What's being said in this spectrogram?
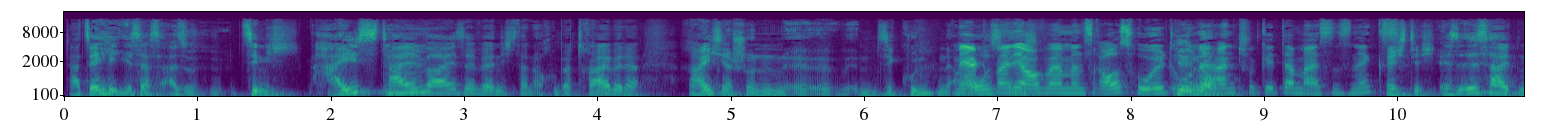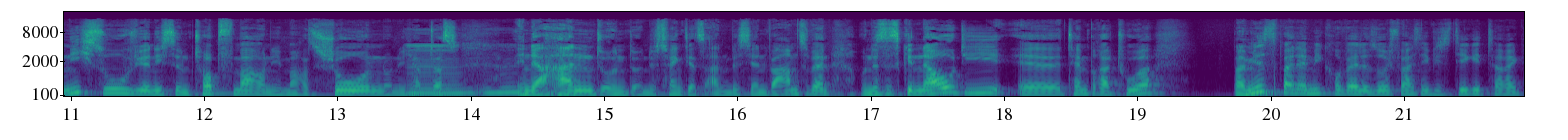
tatsächlich ist das also ziemlich heiß Mhm. teilweise, wenn ich dann auch übertreibe. Da reichen ja schon äh, Sekunden Merkt aus. man wenn ja auch, wenn man es rausholt. Genau. Ohne Handschuh geht da meistens nichts. Richtig. Es ist halt nicht so, wie wenn ich es im Topf mache und ich mache es schon und ich habe das in der Hand und, und es fängt jetzt an, ein bisschen warm zu werden. Und es ist genau die äh, Temperatur. Bei mir ist es bei der Mikrowelle so, ich weiß nicht, wie es dir geht, Tarek,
